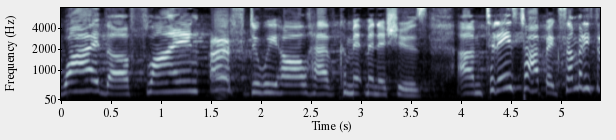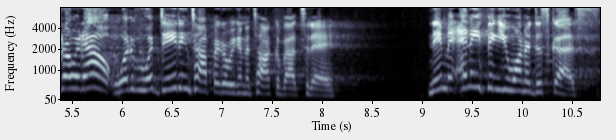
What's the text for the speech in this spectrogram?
why the flying earth do we all have commitment issues. Um, today's topic, somebody throw it out. What, what dating topic are we going to talk about today? Name anything you want to discuss.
